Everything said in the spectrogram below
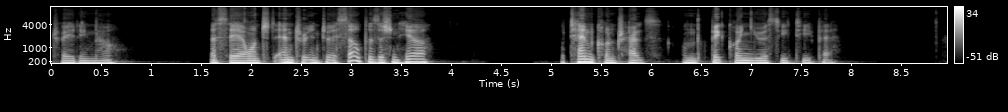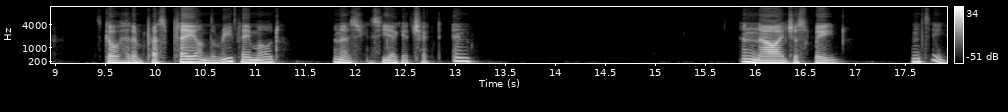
trading now. Let's say I wanted to enter into a sell position here for 10 contracts on the Bitcoin USDT pair go ahead and press play on the replay mode. And as you can see, I get checked in. And now I just wait and see.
